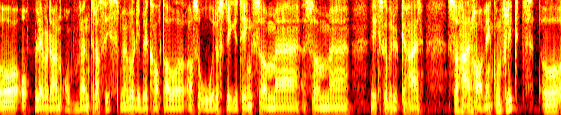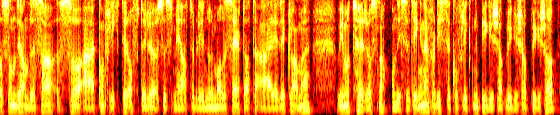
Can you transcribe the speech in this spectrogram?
og opplever da en omvendt rasisme hvor de blir kalt altså ord og stygge ting som, eh, som eh, vi ikke skal bruke her. Så her har vi en konflikt, og som de andre sa, så er konflikter ofte løses med at det blir normalisert, at det er i reklame. Vi må tørre å snakke om disse tingene, for disse konfliktene bygger seg opp, bygger seg opp, bygger seg opp.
